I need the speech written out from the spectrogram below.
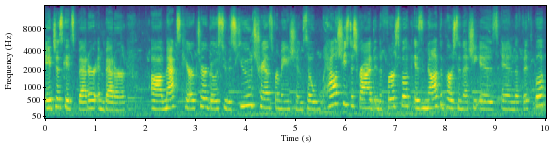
it just gets better and better. Uh, Mac's character goes through this huge transformation. So how she's described in the first book is not the person that she is in the fifth book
